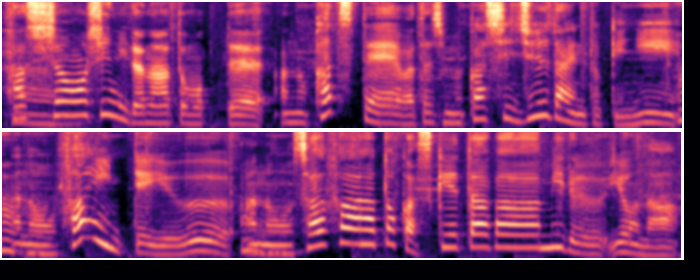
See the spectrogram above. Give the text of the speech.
ファッション心理だなと思って、あのかつて私昔10代の時に、うんうんあのファインっていう、あうん。のサーファーとかスケーターが見るような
